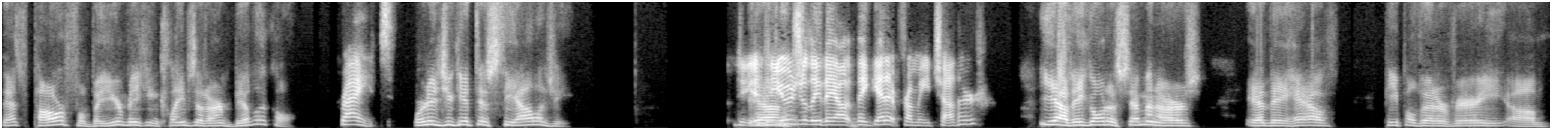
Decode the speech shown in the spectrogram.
that's powerful, but you're making claims that aren't biblical. Right. Where did you get this theology? Yeah. Usually they they get it from each other. Yeah, they go to seminars and they have people that are very um,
